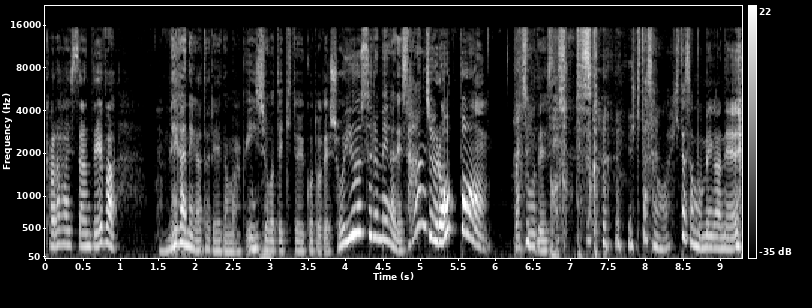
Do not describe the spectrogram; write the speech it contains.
唐橋さんといえばメガネがトレードマーク。印象的ということで所有するメガネ36本。だそうです。あそうですか。引田さんは？引田さんもメガネ。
